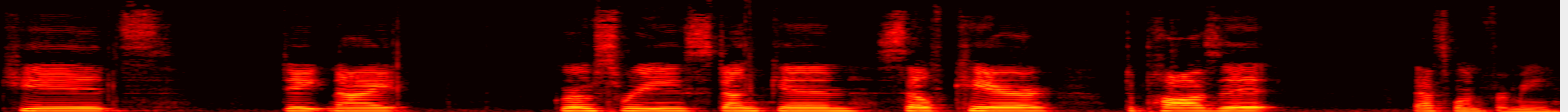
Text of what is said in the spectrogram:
kids, date night, groceries, Dunkin', self-care, deposit. That's one for me.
